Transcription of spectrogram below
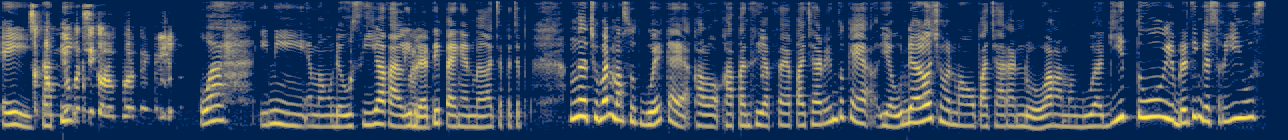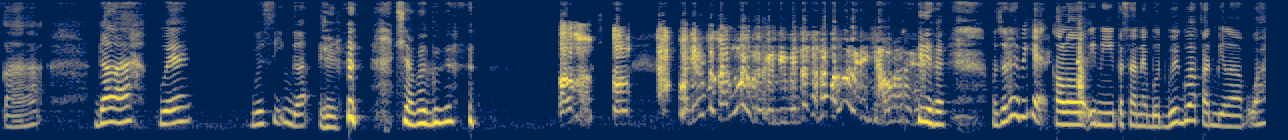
Eh, tapi juga sih kalau gue kayak gitu. wah, ini emang udah usia kali berarti pengen banget cepet-cepet. Enggak, cuman maksud gue kayak kalau kapan siap saya pacarin tuh kayak ya udah lo cuman mau pacaran doang sama gue gitu. Ya berarti nggak serius, Kak. Enggak lah, gue gue sih enggak. Siapa gue? Oh, kalau padahal bukan lu yang diminta kenapa lu yang jawab? Iya, maksudnya tapi kayak kalau ini pesannya buat gue, gue akan bilang, wah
